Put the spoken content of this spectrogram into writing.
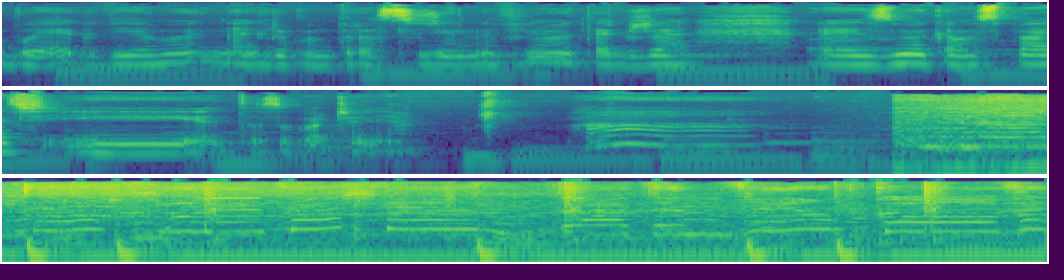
bo jak wiemy, nagrywam teraz codzienne filmy, także e, zmykam spać i do zobaczenia. Pa! Ten wyjątkowy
